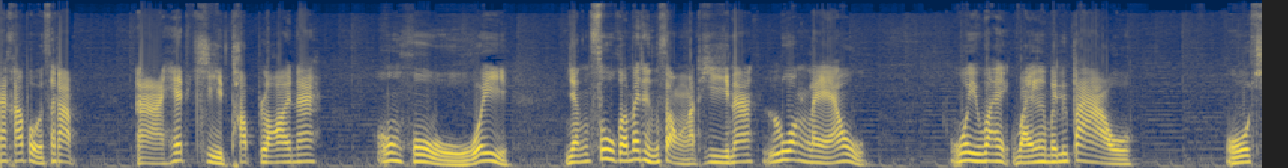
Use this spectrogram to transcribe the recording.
นะครับผมสำหรับ อ่าเฮดขีดท็อปร้อยนะ โอ้โหยังสู้กันไม่ถึงสองนาทีนะล่วงแล้วโอ้ยไวไวเกินไปหรือเปล่า โอเค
